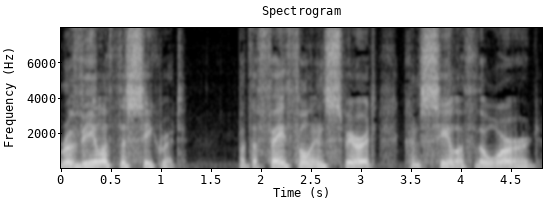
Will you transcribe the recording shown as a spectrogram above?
revealeth the secret, but the faithful in spirit concealeth the word.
